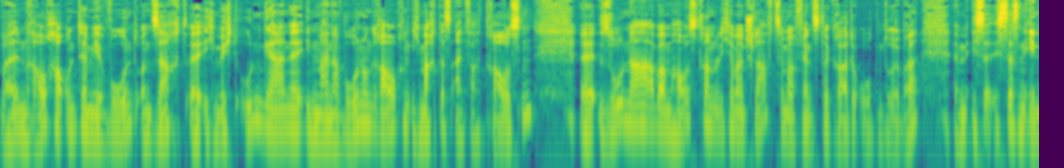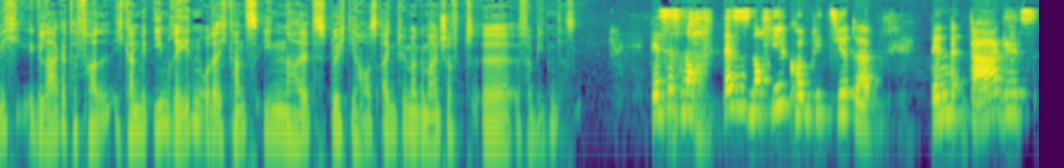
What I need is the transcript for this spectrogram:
Weil ein Raucher unter mir wohnt und sagt, äh, ich möchte ungerne in meiner Wohnung rauchen, ich mache das einfach draußen, äh, so nah aber am Haus dran und ich habe ein Schlafzimmerfenster gerade oben drüber. Ähm, ist, ist das ein ähnlich gelagerter Fall? Ich kann mit ihm reden oder ich kann es ihnen halt durch die Hauseigentümergemeinschaft äh, verbieten lassen? Das ist noch, das ist noch viel komplizierter. Denn da gilt es,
